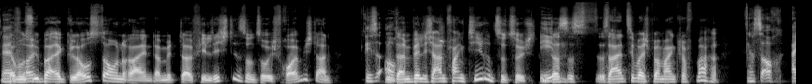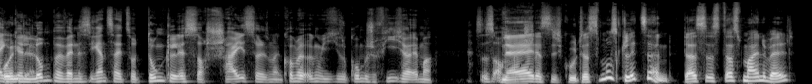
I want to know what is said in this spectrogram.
Ja, da voll. muss überall Glowstone rein, damit da viel Licht ist und so. Ich freue mich dann. Und dann will ich anfangen, Tiere zu züchten. Eben. Das ist das Einzige, was ich bei Minecraft mache. Das ist auch ein und, Gelumpe, wenn es die ganze Zeit so dunkel ist, ist doch scheiße. Und dann kommen ja irgendwie so komische Viecher immer. Das ist auch. Nee, das ist nicht gut. Das muss glitzern. Das ist das ist meine Welt.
